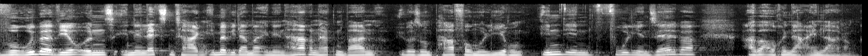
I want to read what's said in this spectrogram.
Worüber wir uns in den letzten Tagen immer wieder mal in den Haaren hatten, waren über so ein paar Formulierungen in den Folien selber, aber auch in der Einladung.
